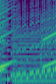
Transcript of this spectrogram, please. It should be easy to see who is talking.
Speaker 1: Thank you.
